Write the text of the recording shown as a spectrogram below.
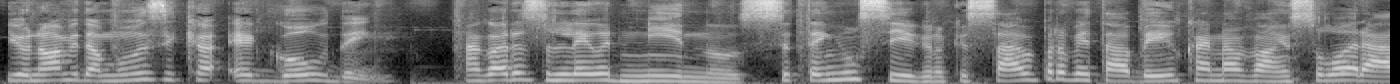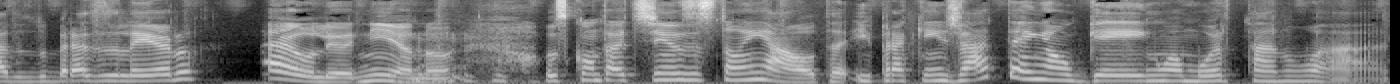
E o nome da música é Golden. Agora, os leoninos. Se tem um signo que sabe aproveitar bem o carnaval ensolarado do brasileiro, é o leonino. Os contatinhos estão em alta. E pra quem já tem alguém, o amor tá no ar.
